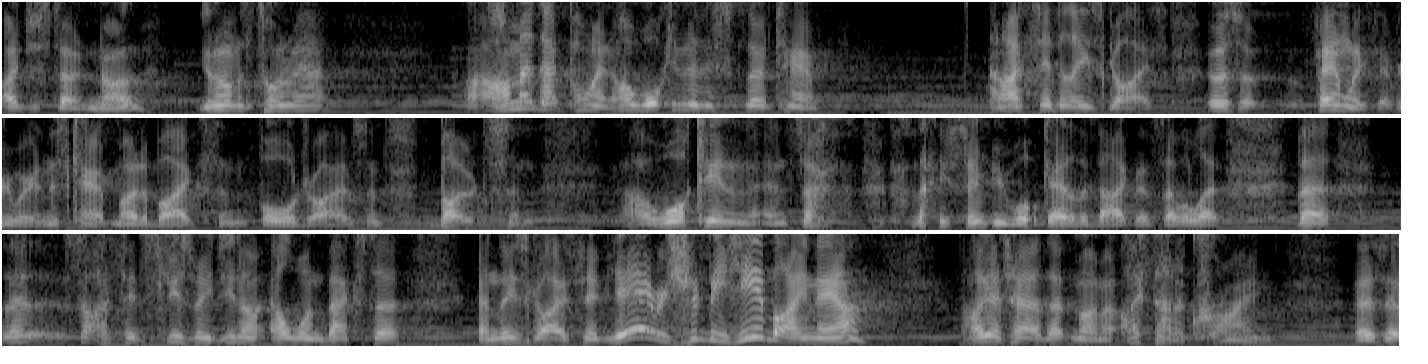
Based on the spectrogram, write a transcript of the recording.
I just don't know. You know what I'm talking about? I'm at that point. I walk into this third camp, and I said to these guys, it was families everywhere in this camp, motorbikes and four drives and boats. And I walk in, and so they see me walk out of the darkness. They So, well, but, so I said, Excuse me, do you know Elwyn Baxter? And these guys said, Yeah, he should be here by now. I got to at that moment, I started crying. Said,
